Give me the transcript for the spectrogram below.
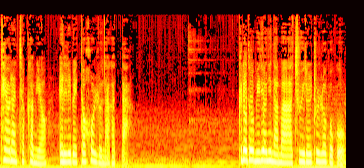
태어난 척하며 엘리베이터 홀로 나갔다. 그래도 미련이 남아 주위를 둘러보고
